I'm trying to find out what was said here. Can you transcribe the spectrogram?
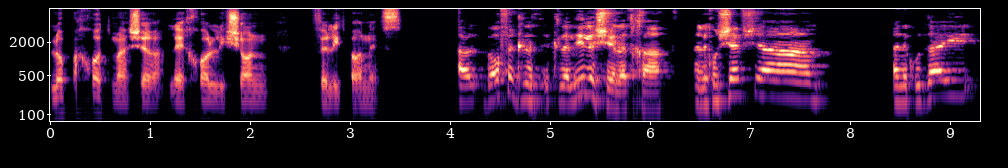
לא פחות מאשר לאכול, לישון ולהתפרנס. אבל באופן כללי לשאלתך, אני חושב שהנקודה שה... היא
